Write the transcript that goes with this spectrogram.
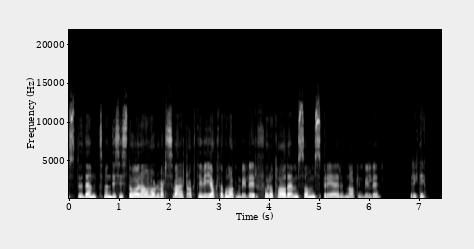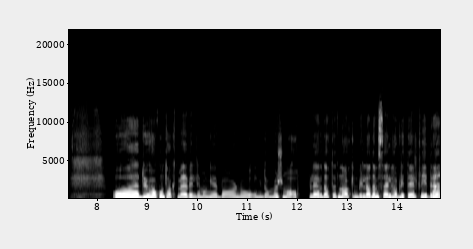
student, men de siste åra har du vært svært aktiv i jakta på nakenbilder, for å ta dem som sprer nakenbilder. Riktig. Og du har kontakt med veldig mange barn og ungdommer som har opplevd at et nakenbilde av dem selv har blitt delt videre.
